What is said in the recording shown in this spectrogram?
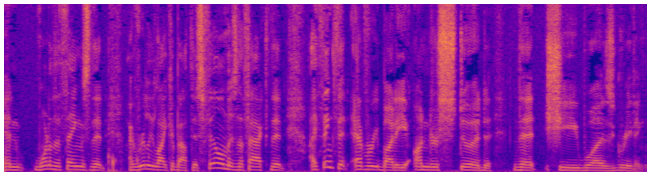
and one of the things that I really like about this film is the fact that I think that everybody understood that she was grieving.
